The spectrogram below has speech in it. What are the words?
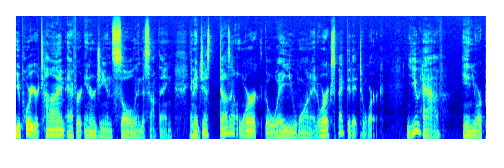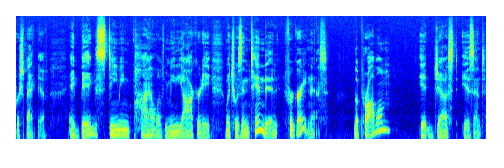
You pour your time, effort, energy, and soul into something, and it just doesn't work the way you wanted or expected it to work. You have, in your perspective, a big steaming pile of mediocrity which was intended for greatness. The problem? It just isn't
